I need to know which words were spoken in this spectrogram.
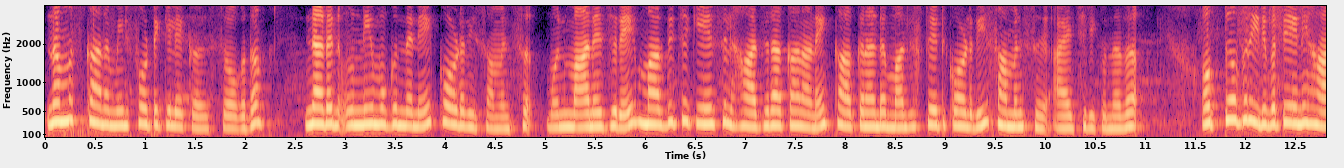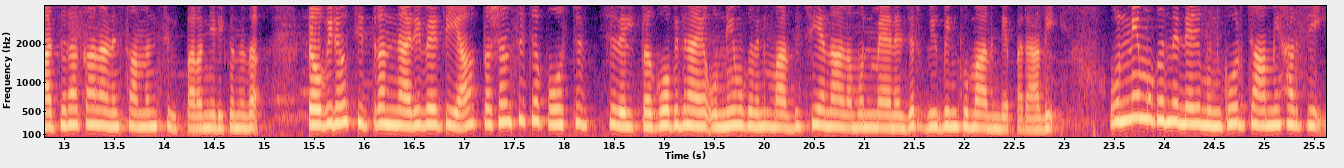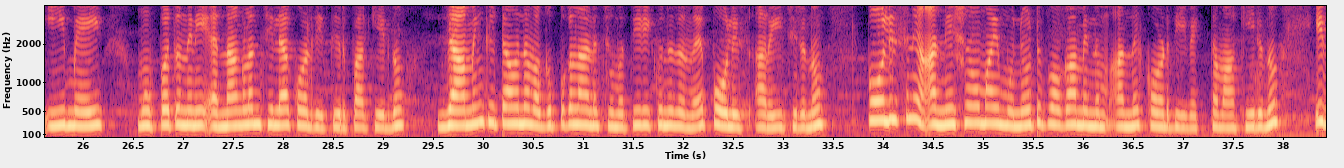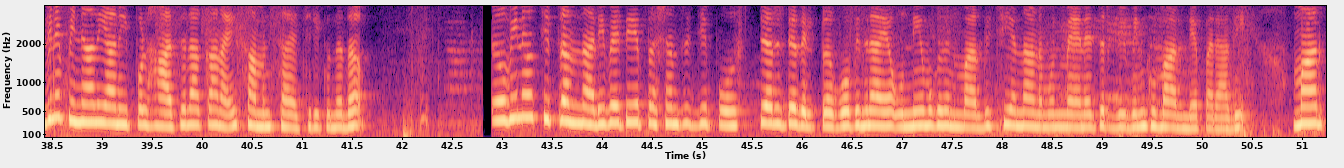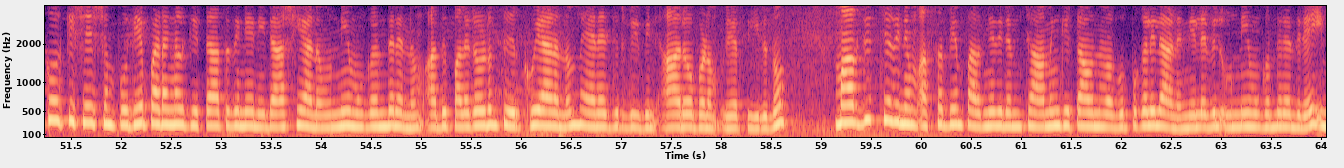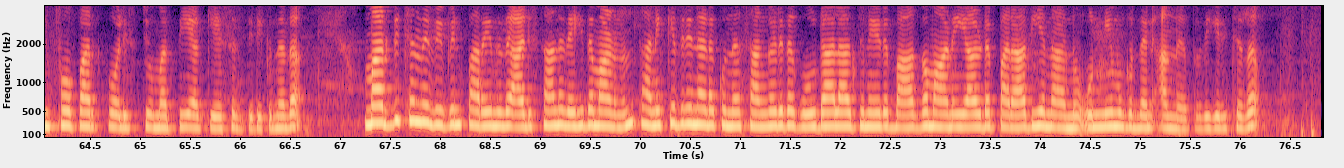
നമസ്കാരം ഇൻഫോടെക്കിലേക്ക് സ്വാഗതം. നടൻ ഉണ്ണി മുകുന്ദനെ കോടതി സമൻസ്. മുൻ മാനേജരെ മർദ്ദിച്ച കേസിൽ ഹാജരാക്കാനാണ് കാക്കനാട് മജിസ്ട്രേറ്റ് കോടതി സമൻസ് അയച്ചിരിക്കുന്നത്. ഒക്ടോബർ ഇരുപത്തിയേഴിന് ഹാജരാക്കാനാണ് സമൻസിൽ പറഞ്ഞിരിക്കുന്നത്. ടൊവിനോ ചിത്രം നരിവേട്ടിയ പ്രശംസിച്ച പോസ്റ്റിച്ചതിൽ പ്രകോപിതനായ ഉണ്ണി മുകുന്ദൻ മർദ്ദിച്ചെന്നാണ് മുൻ മാനേജർ വിപിൻ കുമാറിന്റെ പരാതി. ഉണ്ണി മുകുന്ദന്റെ മുൻകൂർ ജാമ്യ ഹർജി ഈ മെയ് മുപ്പത്തൊന്നിന് എറണാകുളം ജില്ലാ കോടതി തീർപ്പാക്കിയിരുന്നു. ജാമ്യം കിട്ടാവുന്ന വകുപ്പുകളാണ് ചുമത്തിയിരിക്കുന്നതെന്ന് പോലീസ് അറിയിച്ചിരുന്നു. പോലീസിന് അന്വേഷണവുമായി മുന്നോട്ടു പോകാമെന്നും അന്ന് കോടതി വ്യക്തമാക്കിയിരുന്നു. ഇതിന് പിന്നാലെയാണ് ഇപ്പോൾ ഹാജരാക്കാനായി സമൻസ് അയച്ചിരിക്കുന്നത്. ടൊവിനോ ചിത്രം നരിവേട്ടയെ പ്രശംസിച്ച് പോസ്റ്ററിട്ടതിൽ പ്രകോപിതനായ ഉണ്ണിമുകുന്ദൻ മർദ്ദിച്ചു എന്നാണ് മുൻ മാനേജർ വിപിൻ കുമാറിന്റെ പരാതി. മാർക്കോയ്ക്ക് ശേഷം പുതിയ പടങ്ങൾ കിട്ടാത്തതിന്റെ നിരാശയാണ് ഉണ്ണി മുകുന്ദനെന്നും അത് പലരോടും തീർക്കുകയാണെന്നും മാനേജർ വിപിൻ ആരോപണം ഉയർത്തിയിരുന്നു. മർദ്ദിച്ചതിനും അസഭ്യം പറഞ്ഞതിനും ജാമ്യം കിട്ടാവുന്ന വകുപ്പുകളിലാണ് നിലവിൽ ഉണ്ണി മുകുന്ദനെതിരെ ഇൻഫോ പാർക്ക് പോലീസ് ചുമത്തിയ കേസെടുത്തിരിക്കുന്നത്. മർദ്ദിച്ചെന്ന് വിപിൻ പറയുന്നത് അടിസ്ഥാനരഹിതമാണെന്നും തനിക്കെതിരെ നടക്കുന്ന സംഘടിത ഗൂഢാലോചനയുടെ ഭാഗമാണ് ഇയാളുടെ പരാതിയെന്നായിരുന്നു ഉണ്ണി മുകുന്ദൻ അന്ന് പ്രതികരിച്ചത്.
